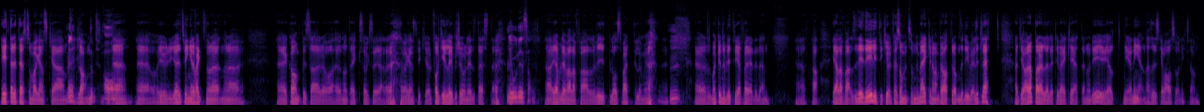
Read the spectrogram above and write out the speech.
jag hittade ett test som var ganska Men, långt. de- ja. Eh, eh, och jag, jag tvingade faktiskt några, några kompisar och eh, något ex också göra det. Det var ganska kul. Folk gillar ju personlighetstester. Jo, det är sant. Ja, jag blev i alla fall vit, blå, svart till och med. Mm. Eh, Man kunde bli trefärgad i den. Eh, Ja, i alla fall. Det, det är lite kul, för som, som du märker när man pratar om det, det är väldigt lätt att göra paralleller till verkligheten och det är ju helt meningen att det ska vara så liksom.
